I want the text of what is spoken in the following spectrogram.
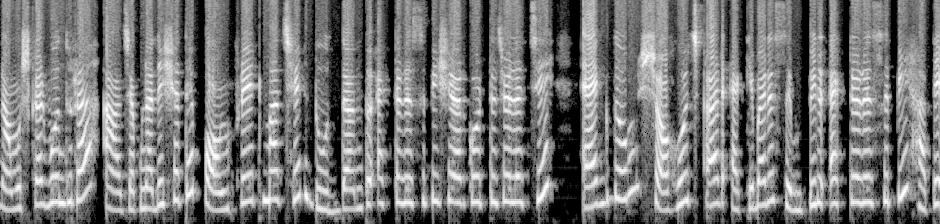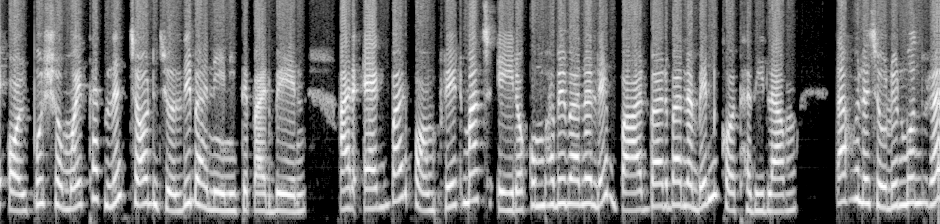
নমস্কার বন্ধুরা, আজ আপনাদের সাথে পমফ্রেট মাছের দুর্দান্ত একটা রেসিপি শেয়ার করতে চলেছি। একদম সহজ আর একেবারে সিম্পল একটা রেসিপি হাতে অল্প সময় থাকলে চট জলদি বানিয়ে নিতে পারবেন। আর একবার পমফ্রেট মাছ এই রকম ভাবে বানালে বারবার বানাবেন কথা দিলাম। তাহলে চলুন বন্ধুরা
